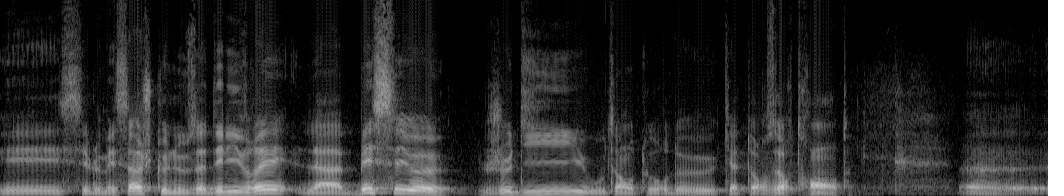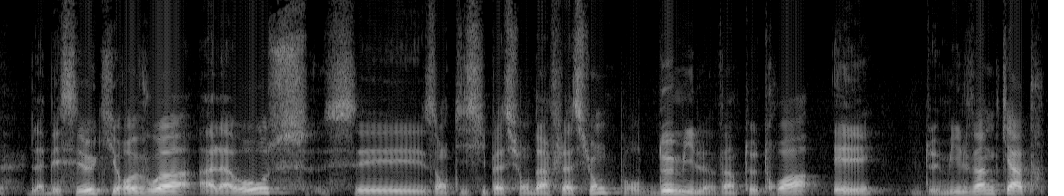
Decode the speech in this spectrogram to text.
et c'est le message que nous a délivré la BCE jeudi ou autour de 14h30. Euh, la BCE qui revoit à la hausse ses anticipations d'inflation pour 2023 et 2024.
